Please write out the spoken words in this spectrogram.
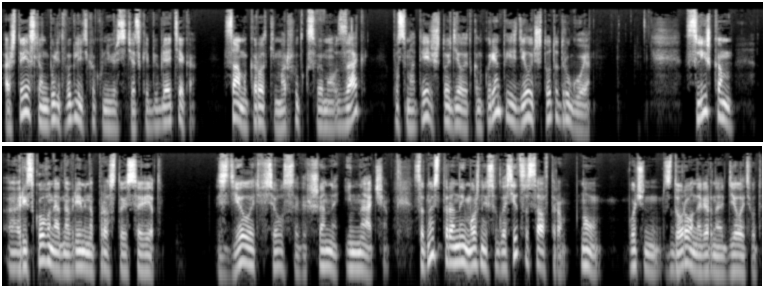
А что если он будет выглядеть как университетская библиотека? Самый короткий маршрут к своему ЗАГ, посмотреть, что делают конкуренты, и сделать что-то другое. Слишком э, рискованный одновременно простой совет. Сделать все совершенно иначе. С одной стороны, можно и согласиться с автором. Ну, очень здорово, наверное, делать вот...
